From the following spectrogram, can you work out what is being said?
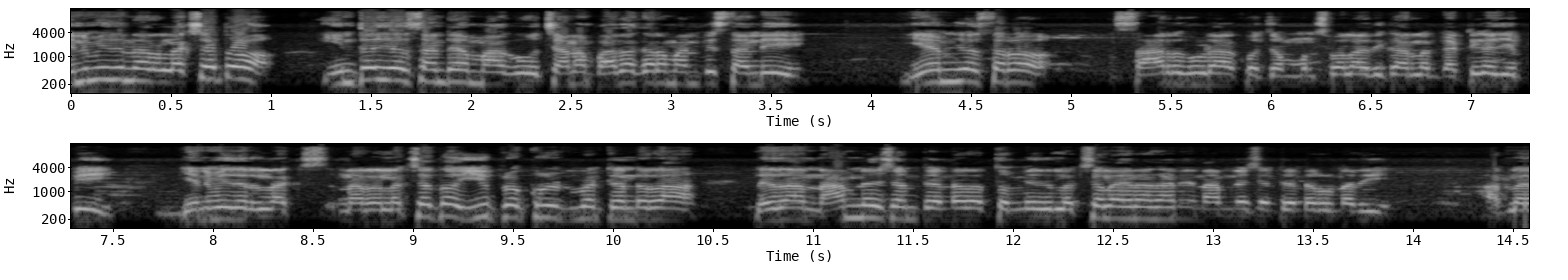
ఎనిమిదిన్నర లక్షతో ఇంత చేస్తుంటే మాకు చాలా బాధాకరం అనిపిస్తుంది. ఏం చేస్తారో సార్ కూడా కొంచెం మున్సిపల్ అధికారులకు గట్టిగా చెప్పి ఎనిమిది లక్షన్నర లక్షతో ఈ ప్రొక్రూట్మెంట్ టెండరా లేదా నామినేషన్ టెండరా తొమ్మిది లక్షలైనా అయినా కానీ నామినేషన్ టెండర్ ఉన్నది. అట్లా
